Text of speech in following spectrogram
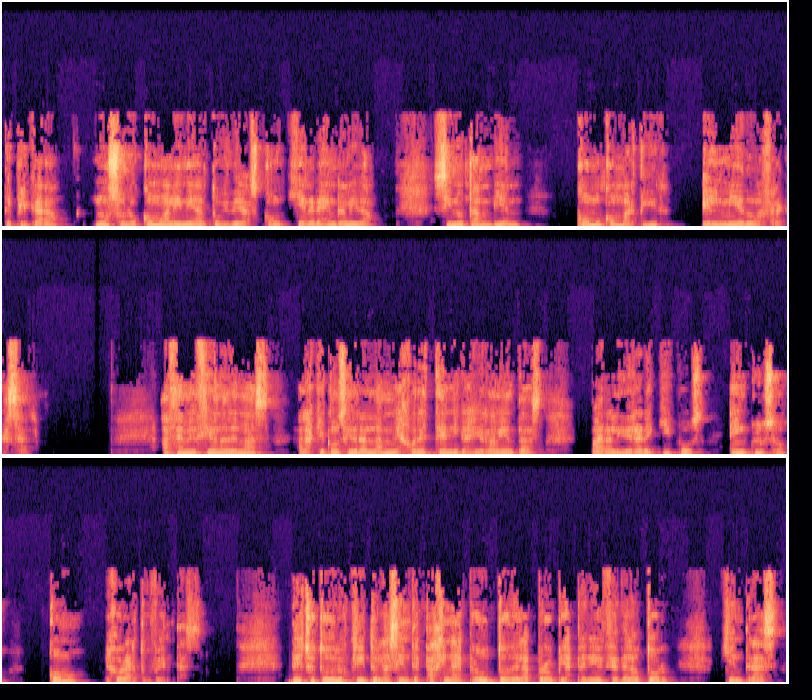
te explicará no solo cómo alinear tus ideas con quién eres en realidad, sino también cómo combatir el miedo a fracasar. Hace mención además a las que consideran las mejores técnicas y herramientas para liderar equipos e incluso cómo mejorar tus ventas. De hecho, todo lo escrito en las siguientes páginas es producto de la propia experiencia del autor, quien tras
